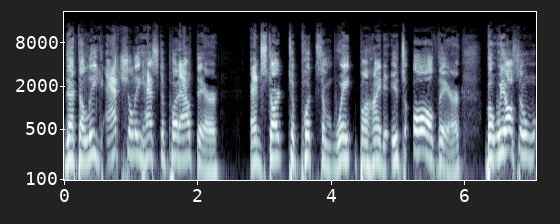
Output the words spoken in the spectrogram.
that the league actually has to put out there and start to put some weight behind it. It's all there, but we also,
